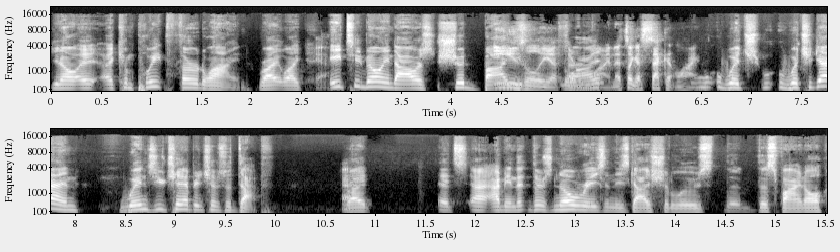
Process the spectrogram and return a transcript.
you know, a, a complete third line, right? Like Yeah. eighteen million dollars should buy Easily a third line. line. That's like a second line. which which again wins you championships with depth, Yeah. right? It's, uh, I mean, th- there's no reason these guys should lose th- this final.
